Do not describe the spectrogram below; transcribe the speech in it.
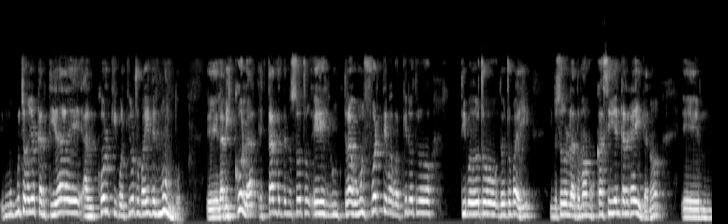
mucha mayor cantidad de alcohol que cualquier otro país del mundo. Eh, la piscola, estándar de nosotros, es un trago muy fuerte para cualquier otro tipo de otro, de otro país y nosotros la tomamos casi bien cargadita, ¿no? Eh,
